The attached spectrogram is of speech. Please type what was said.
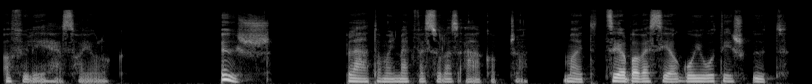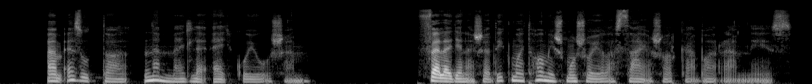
A füléhez hajolok. Üss! Látom, hogy megfeszül az állkapcsa majd célba veszi a golyót és üt, ám ezúttal nem megy le egy golyó sem. Felegyenesedik, majd hamis mosolyol a szája sarkában rám néz.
